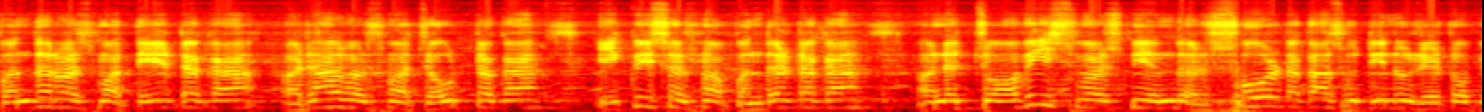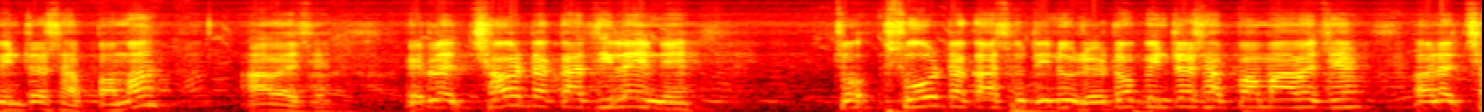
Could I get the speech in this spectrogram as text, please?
પંદર વર્ષમાં તેર ટકા, અઢાર વર્ષમાં ચૌદ ટકા, એકવીસ વર્ષમાં પંદર ટકા અને ચોવીસ વર્ષની અંદર સોળ ટકા સુધીનું રેટ ઓફ ઇન્ટરેસ્ટ આપવામાં આવે છે. એટલે છ ટકાથી લઈને સોળ ટકા સુધીનું રેટ ઓફ ઇન્ટરેસ્ટ આપવામાં આવે છે અને છ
